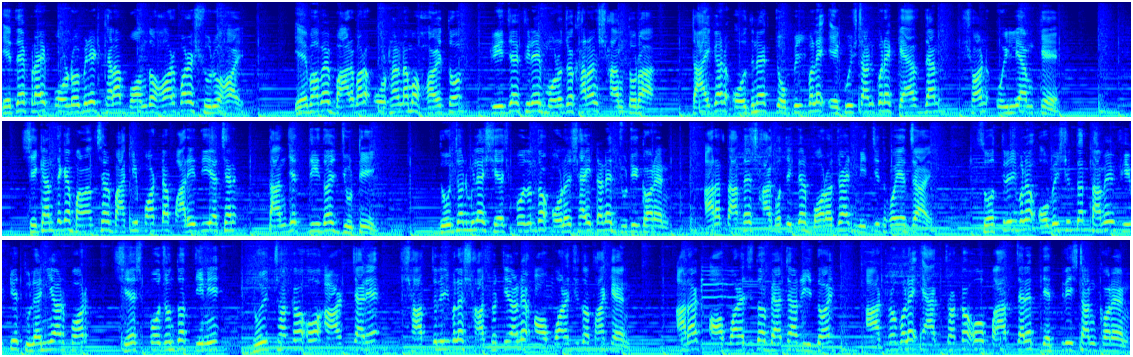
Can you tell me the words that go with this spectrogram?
এতে প্রায় পনেরো মিনিট খেলা বন্ধ হওয়ার পরে শুরু হয়। এভাবে বারবার ওঠার নামও হয়তো ক্রিজে ফিরে মনোযোগ হারান শান্তরা। টাইগার অধিনায়ক চব্বিশ বলে একুশ রান করে ক্যাচ দেন শন উইলিয়ামকে। সেখান থেকে বাংলাদেশের বাকি পথটা পাড়ি দিয়েছেন তানজিদ হৃদয় জুটি। দুজন মিলে শেষ পর্যন্ত উনষাট রানের জুটি করেন। আর তাতে স্বাগতিকদের বড় জয় নিশ্চিত হয়ে যায়। ছত্রিশ বলে অভিষিক্ত তামিম ফিফটি তুলে নেওয়ার পর শেষ পর্যন্ত তিনি দুই ছক্কা ও আট চারে সাতচল্লিশ বলে সাতষট্টি রানে অপরাজিত থাকেন। আর এক অপরাজিত ব্যাটার হৃদয় আঠারো বলে এক ছক্কা ও পাঁচ চারে তেত্রিশ রান করেন।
